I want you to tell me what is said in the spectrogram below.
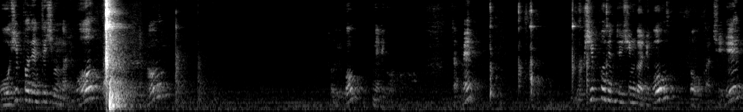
50% 힘을 가지고 돌고 내리고 그 다음에 60%씩 가지고 똑같이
